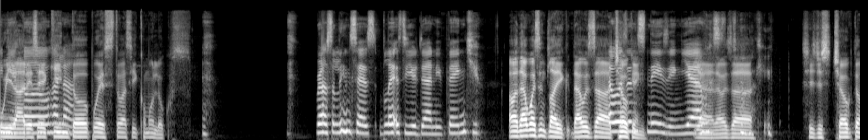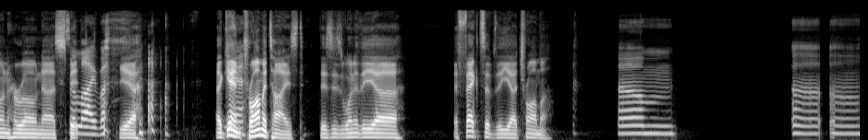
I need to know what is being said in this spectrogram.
cuidar todo, ese ojalá. quinto puesto así como locos. Rosalind says, bless you, Danny, thank you. Oh, that wasn't like, that was uh, I choking. wasn't sneezing, yeah, Yeah, that was, uh, choking. She just choked on her own uh, spit. saliva. Yeah. Again, Yeah. traumatized. This is one of the uh, effects of the uh, trauma. Um. Uh, uh.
